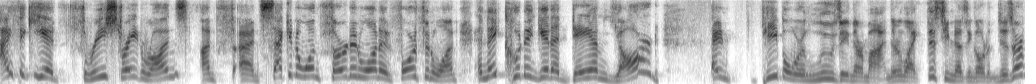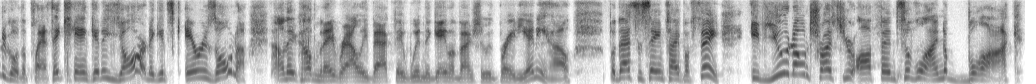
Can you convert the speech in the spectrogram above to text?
I think he had three straight runs on, on second and one, third and one, and fourth and one, and they couldn't get a damn yard. And people were losing their mind. They're like, this team doesn't go to deserve to go to the playoffs. They can't get a yard against Arizona. Now they come, and they rally back, they win the game eventually with Brady anyhow. But that's the same type of thing. If you don't trust your offensive line to block,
